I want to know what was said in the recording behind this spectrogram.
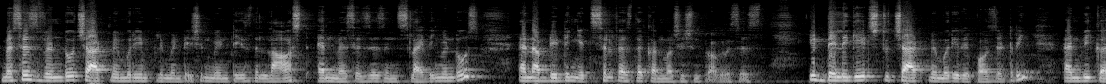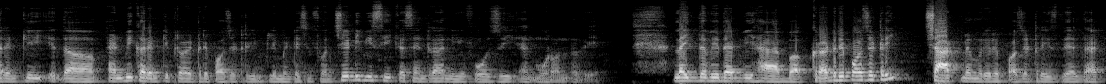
message window chat memory implementation maintains the last n messages in sliding windows and updating itself as the conversation progresses it delegates to chat memory repository and we currently the and we currently provide repository implementation for JDBC, Cassandra, Neo4j and more on the way. Like the way that we have a CRUD repository, chat memory repository is there that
